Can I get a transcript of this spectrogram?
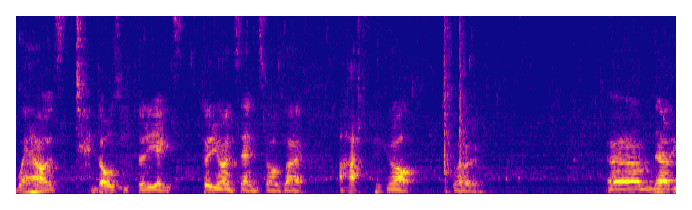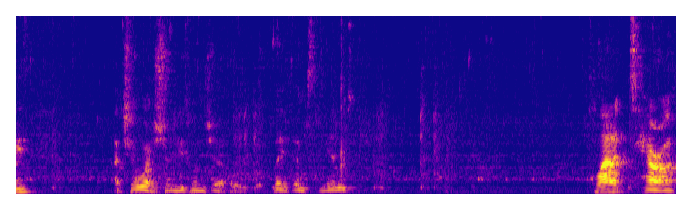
wow, it's ten dollars and 38, 39 cents. So I was like, I have to pick it up. So um, now these, actually I won't show these ones yet. I'll leave them to the end. Planet Terror,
